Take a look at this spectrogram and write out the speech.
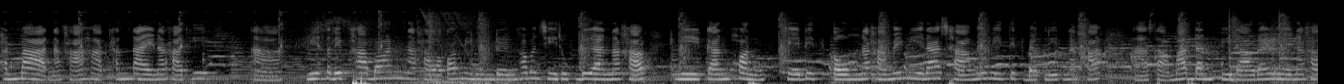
6,000 บาทนะคะ หากท่านใดนะคะที่ มีสลิปคาร์บอนนะคะแล้วก็มีเงินเดือนเข้าบัญชีทุกเดือนนะคะ มีการผ่อนเครดิตตรงนะคะ ไม่มีล่าช้าไม่มีติดแบ็คลิสต์นะคะอ่าสามารถดันฟรีดาวน์ได้เลยนะคะ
